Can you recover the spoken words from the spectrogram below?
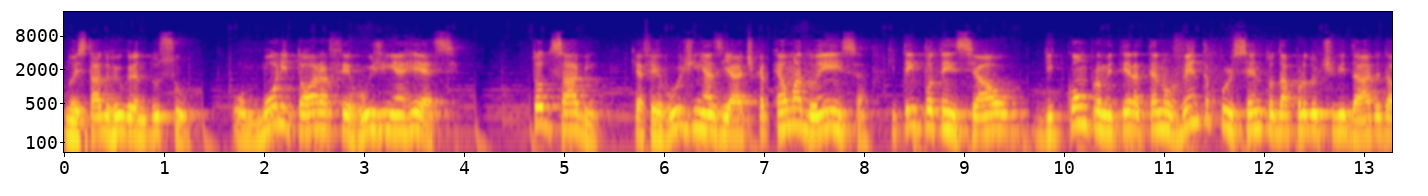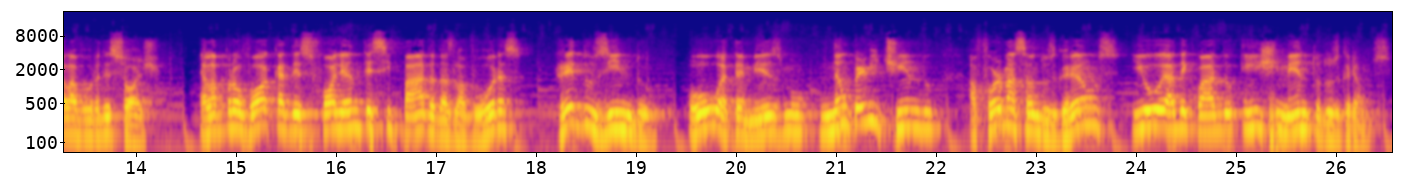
no estado do Rio Grande do Sul, o Monitora Ferrugem RS. Todos sabem que a ferrugem asiática é uma doença que tem potencial de comprometer até 90% da produtividade da lavoura de soja. Ela provoca a desfolha antecipada das lavouras, reduzindo ou até mesmo não permitindo a formação dos grãos e o adequado enchimento dos grãos.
